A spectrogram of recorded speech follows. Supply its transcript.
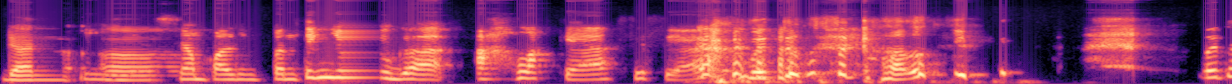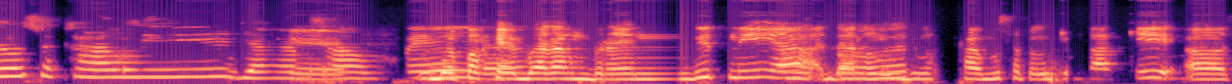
dan yes, uh, yang paling penting juga akhlak ya sis ya. Betul sekali. Betul sekali jangan okay. sampai udah pakai ya. barang branded nih ya oh, dari ujung kamu sampai ujung kaki uh,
